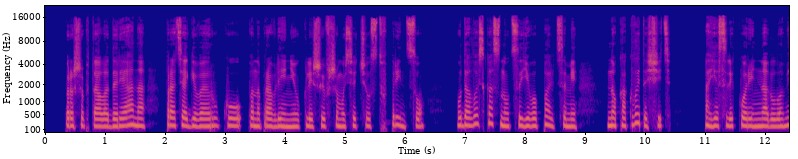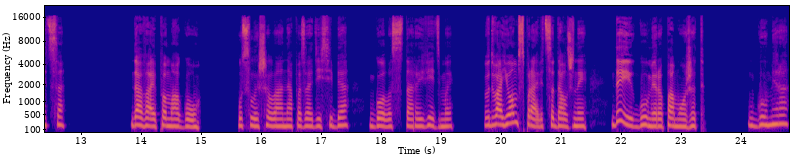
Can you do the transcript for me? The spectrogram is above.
— прошептала Дариана, протягивая руку по направлению к лишившемуся чувств принцу. Удалось коснуться его пальцами, но как вытащить? А если корень надломится? «Давай помогу», — услышала она позади себя голос старой ведьмы. «Вдвоем справиться должны, да и Гумера поможет». «Гумера?»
